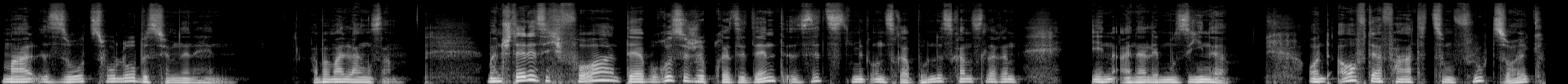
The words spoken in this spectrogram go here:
mal so zu Lobeshymnen hin. Aber mal langsam. Man stelle sich vor, der russische Präsident sitzt mit unserer Bundeskanzlerin in einer Limousine und auf der Fahrt zum Flugzeug,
